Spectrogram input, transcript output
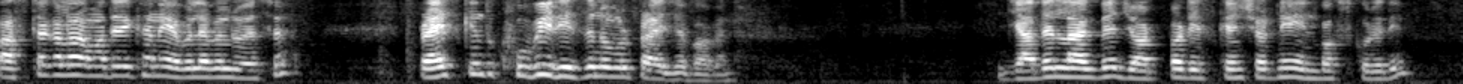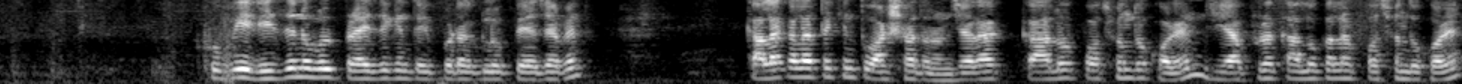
পাঁচটা কালার আমাদের এখানে অ্যাভেলেবেল রয়েছে। প্রাইস কিন্তু খুবই রিজনেবল প্রাইসে পাবেন। যাদের লাগবে জটপট স্ক্রিনশট নিয়ে ইনবক্স করে দিন। খুবই রিজনেবল প্রাইসে কিন্তু এই প্রোডাক্টগুলো পেয়ে যাবেন। কালা কালারটা কিন্তু অসাধারণ। যারা কালো পছন্দ করেন, যে আপনারা কালো কালার পছন্দ করেন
